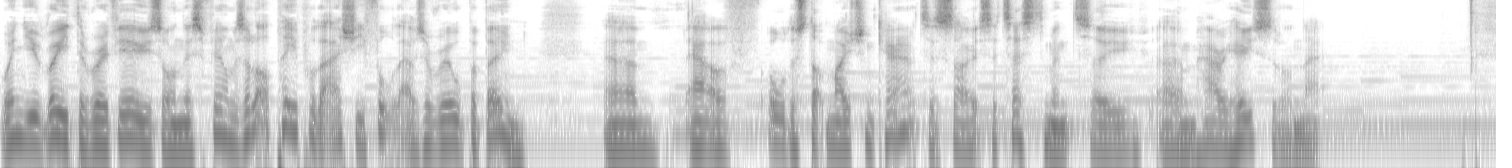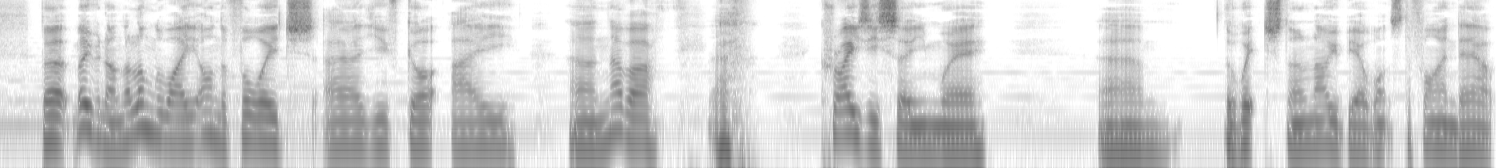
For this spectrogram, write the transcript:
when you read the reviews on this film, there's a lot of people that actually thought that was a real baboon. Um, out of all the stop motion characters, so it's a testament to um, Harryhausen on that. But moving on, along the way on the voyage, uh, you've got a Another uh, crazy scene where um, the witch Zenobia wants to find out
